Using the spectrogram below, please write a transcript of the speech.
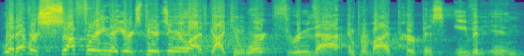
whatever suffering that you're experiencing in your life, God can work through that and provide purpose even in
